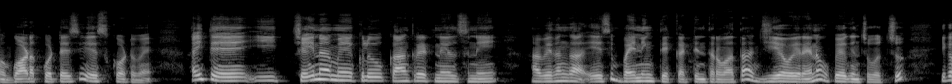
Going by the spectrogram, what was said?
గోడకు కొట్టేసి వేసుకోవటమే. అయితే ఈ చైనా మేకులు కాంక్రీట్ నెయిల్స్ని ఆ విధంగా వేసి బైనింగ్ తెగ్ కట్టిన తర్వాత జియో వైర్ అయినా ఉపయోగించవచ్చు. ఇక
